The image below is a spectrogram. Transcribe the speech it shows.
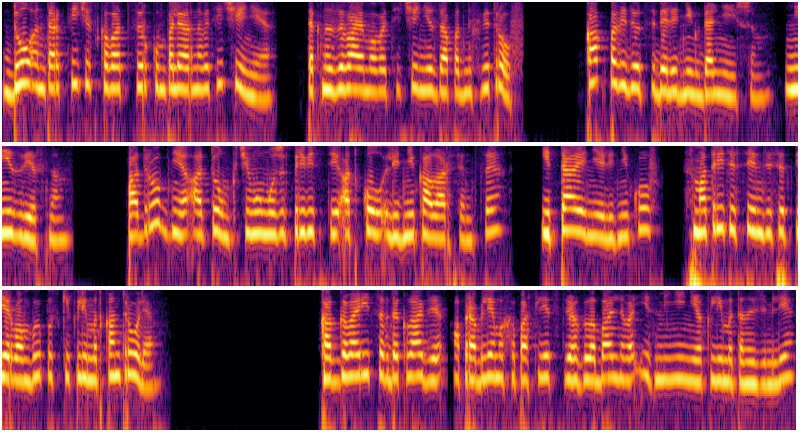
до антарктического циркумполярного течения, так называемого течения западных ветров. Как поведет себя ледник в дальнейшем, неизвестно. Подробнее о том, к чему может привести откол ледника Ларсен-С и таяние ледников, смотрите в 71-м выпуске «Климат-контроля». Как говорится в докладе о проблемах и последствиях глобального изменения климата на Земле,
